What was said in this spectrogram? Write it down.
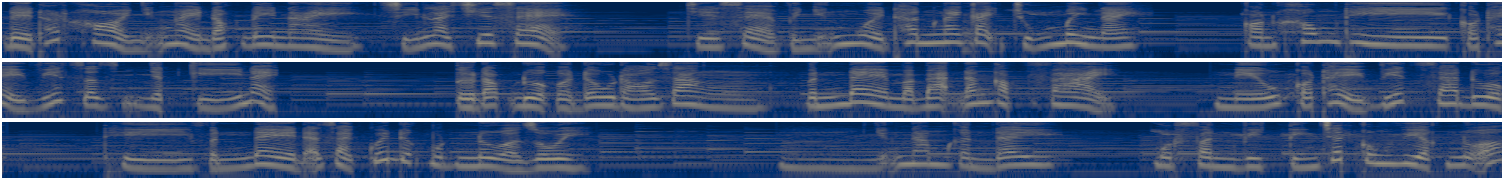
để thoát khỏi những ngày đọc đây này chính là chia sẻ. Chia sẻ với những người thân ngay cạnh chúng mình này. Còn không thì có thể viết ra nhật ký này. Tớ đọc được ở đâu đó rằng vấn đề mà bạn đang gặp phải nếu có thể viết ra được thì vấn đề đã giải quyết được một nửa rồi. Uhm, những năm gần đây, một phần vì tính chất công việc nữa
